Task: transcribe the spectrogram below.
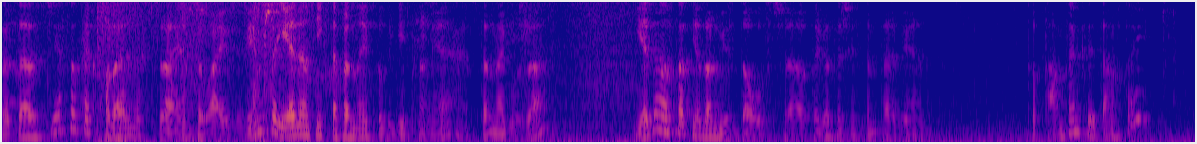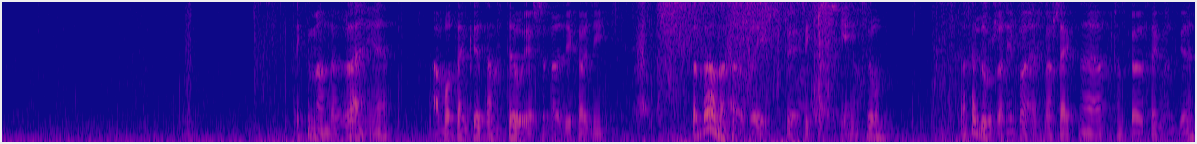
To teraz gdzie są te cholerne strzelające łajzy? Wiem, że jeden z nich na pewno jest po drugiej stronie, ten na górze. Jeden ostatnio do mnie z dołu strzelał, tego też jestem pewien. To tamten, który tam stoi? Takie mam wrażenie. Albo ten, który tam z tyłu jeszcze bardziej chodzi. To było na to, że ich tu jest jakichś pięciu. Trochę dużo, nie powiem, zwłaszcza jak na początkowy segment gry.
